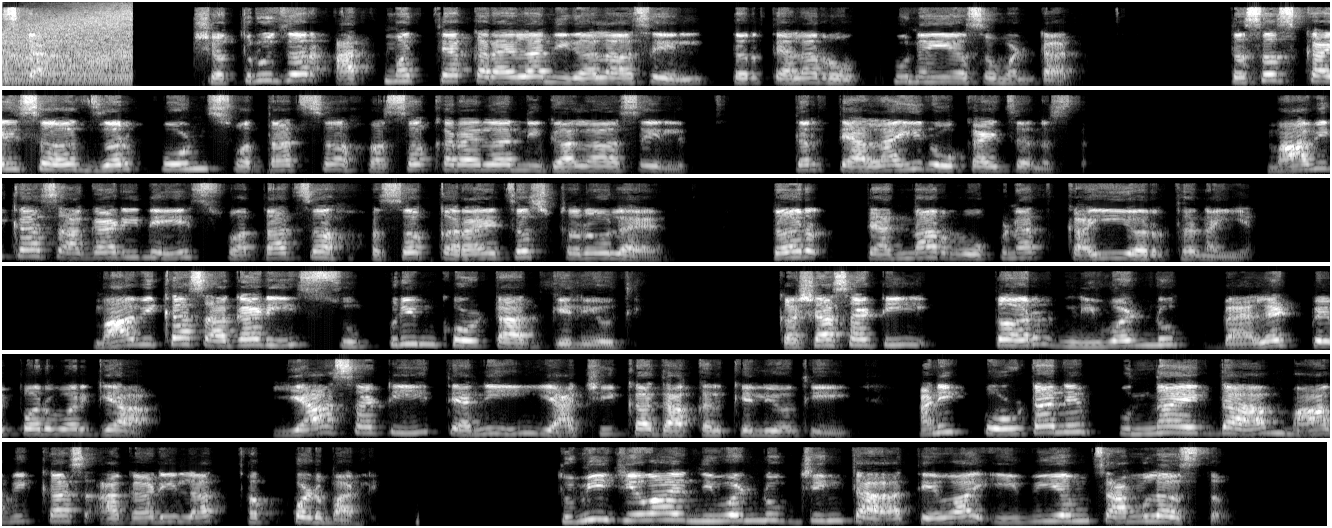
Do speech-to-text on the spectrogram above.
नमस्कार. शत्रू जर आत्महत्या करायला निघाला असेल तर त्याला रोखू नये असं म्हणतात. तसंच काहीस जर कोण स्वतःच हस करायला निघाला असेल तर त्यालाही रोखायचं नसतं. महाविकास आघाडीने स्वतःच हस करायचंच ठरवलंय तर त्यांना रोखण्यात काही अर्थ नाहीये. महाविकास आघाडी सुप्रीम कोर्टात गेली होती. कशासाठी? तर निवडणूक बॅलेट पेपरवर घ्या. यासाठी त्यांनी याचिका दाखल केली होती आणि कोर्टाने पुन्हा एकदा महाविकास आघाडीला थप्पड मारली. तुम्ही जेव्हा निवडणूक जिंकता तेव्हा ईव्हीएम चांगलं असतं.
